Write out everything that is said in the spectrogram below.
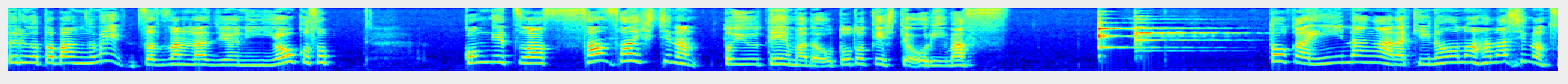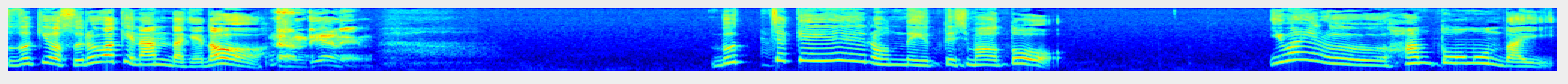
独り言番組雑談ラジオにようこそ。今月は三歳七男というテーマでお届けしております。とか言いながら昨日の話の続きをするわけなんだけど。なんでやねん。ぶっちゃけ論で言ってしまうといわゆる半島問題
